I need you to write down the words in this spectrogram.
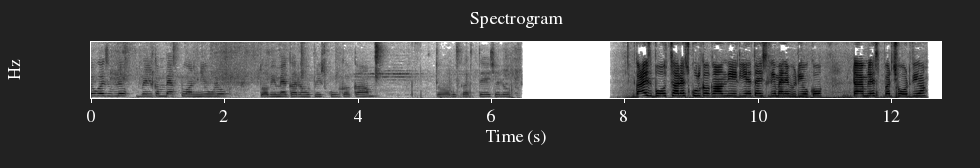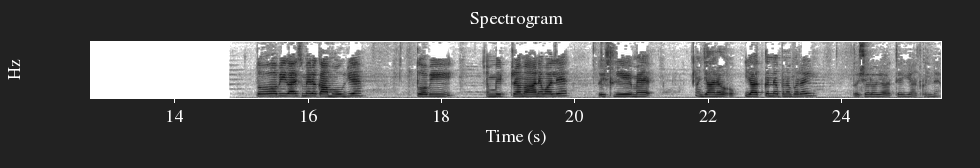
Hello guys welcome back to a new vlog तो अभी मैं कर रहा हूँ अपने स्कूल का काम. तो अभी करते हैं, चलो. गाइस बहुत सारे स्कूल का काम दे दिया था, इसलिए मैंने वीडियो को टाइमलेस पर छोड़ दिया. तो अभी गाइस मेरा काम हो गया तो अभी मिड टर्म आने वाले हैं. तो इसलिए मैं जाना याद करने अपना पढ़ाई. तो चलो, जाते हैं, याद करने.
